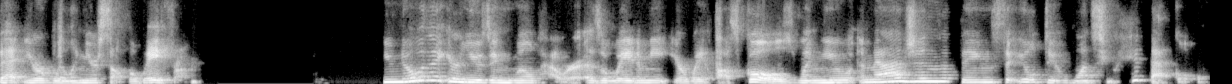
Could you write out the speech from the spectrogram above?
that you're willing yourself away from. You know that you're using willpower as a way to meet your weight loss goals when you imagine the things that you'll do once you hit that goal.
